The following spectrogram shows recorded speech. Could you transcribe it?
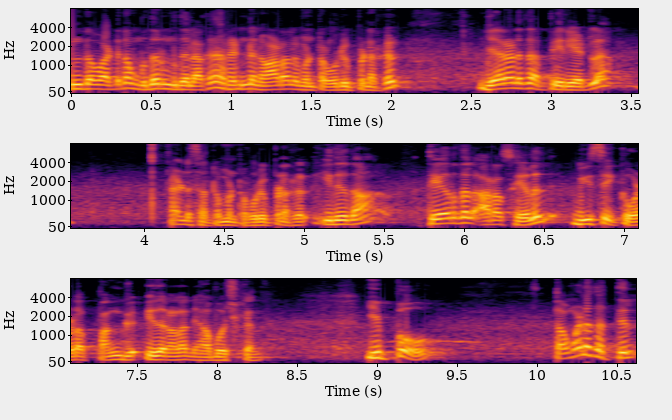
இந்த வாட்டி தான் முதன் முதலாக ரெண்டு நாடாளுமன்ற உறுப்பினர்கள் ஜெயலலிதா பீரியடில் ரெண்டு சட்டமன்ற உறுப்பினர்கள். இதுதான் தேர்தல் அரசியலில் பிசிக்கோட பங்கு. இதனால் ஞாபகம் இப்போது தமிழகத்தில்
